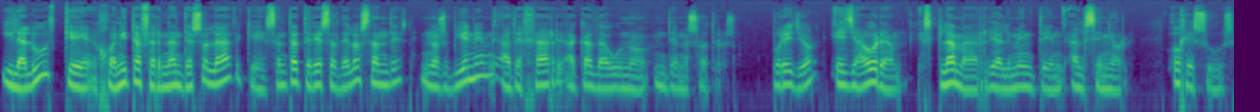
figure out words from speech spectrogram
y la luz que Juanita Fernández Solar, que Santa Teresa de los Andes, nos viene a dejar a cada uno de nosotros. Por ello, ella ahora exclama realmente al Señor, Oh Jesús,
